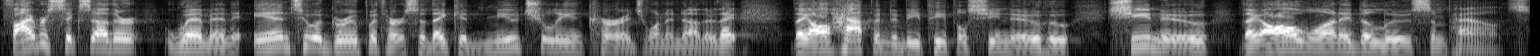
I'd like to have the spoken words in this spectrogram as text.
five or six other women into a group with her so they could mutually encourage one another. They, they all happened to be people she knew who she knew they all wanted to lose some pounds.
